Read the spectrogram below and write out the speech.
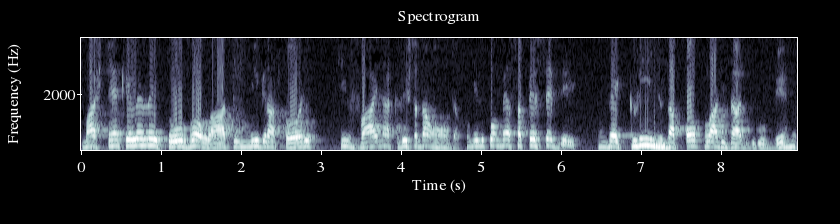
mas tem aquele eleitor volátil, migratório, que vai na crista da onda. Quando ele começa a perceber um declínio da popularidade do governo,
